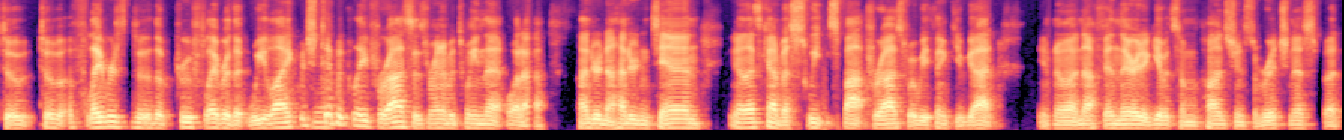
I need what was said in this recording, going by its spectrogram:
to to flavors to the proof flavor that we like, which yeah. typically for us is running between that what a 100 and 110. You know, that's kind of a sweet spot for us where we think you've got you know enough in there to give it some punch and some richness, but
